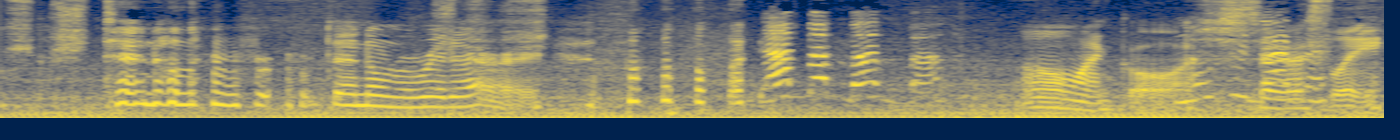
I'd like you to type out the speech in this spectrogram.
turned on the turned on a red arrow. Oh my gosh, Don't do that. seriously.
